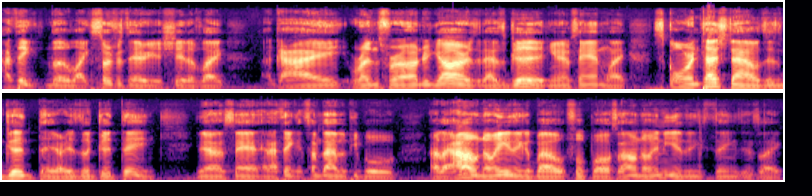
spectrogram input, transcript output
I think the like surface area shit of like a guy runs for hundred yards, that's good. You know what I'm saying? Like scoring touchdowns is good. There is a good thing. You know what I'm saying? And I think sometimes when people are like, I don't know anything about football, so I don't know any of these things. And it's like,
